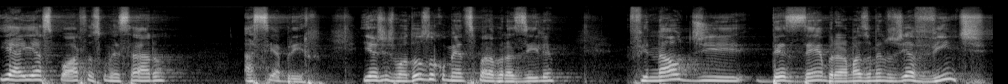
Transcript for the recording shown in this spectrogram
e aí as portas começaram a se abrir. E a gente mandou os documentos para Brasília. Final de dezembro, era mais ou menos dia 20,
